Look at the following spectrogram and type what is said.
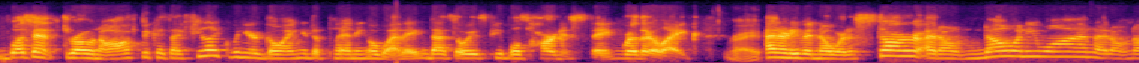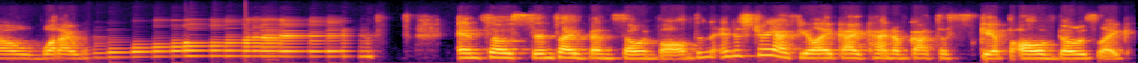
wasn't thrown off because I feel like when you're going into planning a wedding, that's always people's hardest thing where they're like, right. I don't even know where to start. I don't know anyone. I don't know what I want. And so since I've been so involved in the industry, I feel like I kind of got to skip all of those like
